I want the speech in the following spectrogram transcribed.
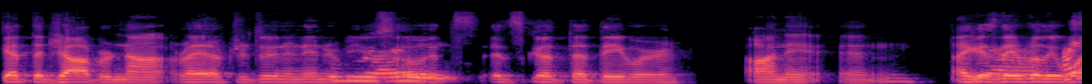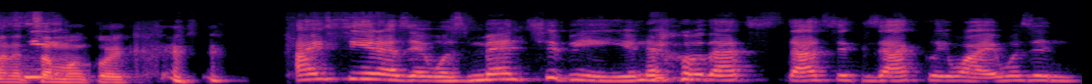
get the job or not right after doing an interview. Right. So it's it's good that they were on it and I guess yeah. they really wanted someone quick. I see it as it was meant to be, you know, that's that's exactly why it was in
